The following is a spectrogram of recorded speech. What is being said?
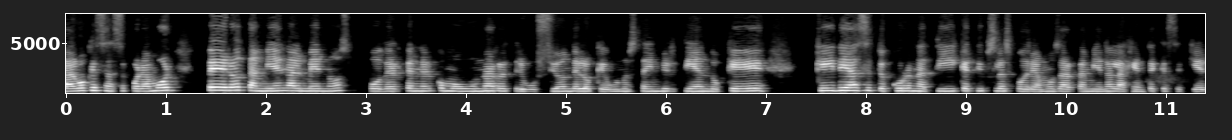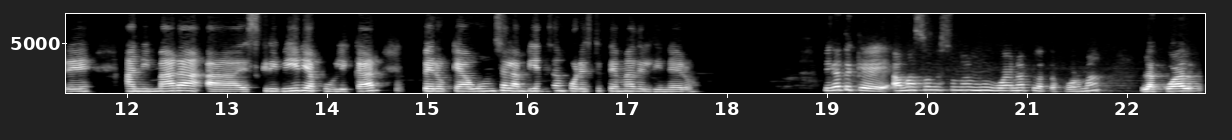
algo que se hace por amor, pero también al menos poder tener como una retribución de lo que uno está invirtiendo. ¿Qué, qué ideas se te ocurren a ti? ¿Qué tips les podríamos dar también a la gente que se quiere animar a, a escribir y a publicar, pero que aún se la piensan por este tema del dinero? Fíjate que Amazon es una muy buena plataforma, la cual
